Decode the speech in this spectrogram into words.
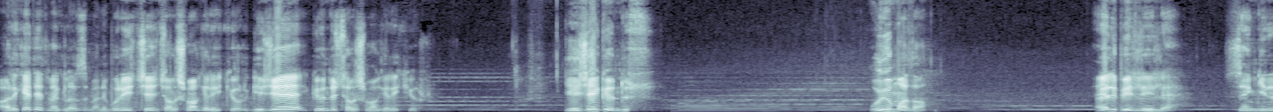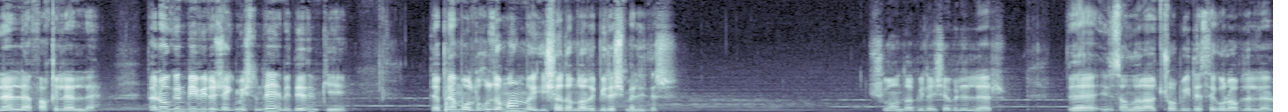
hareket etmek lazım. Yani bunun için çalışmak gerekiyor. Gece gündüz çalışmak gerekiyor. Gece gündüz. Uyumadan. El birliğiyle. Zenginlerle, fakirlerle. Ben o gün bir video çekmiştim değil mi? Dedim ki deprem olduğu zaman mı iş adamları birleşmelidir? Şu anda birleşebilirler ve insanlara çok büyük destek olabilirler.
